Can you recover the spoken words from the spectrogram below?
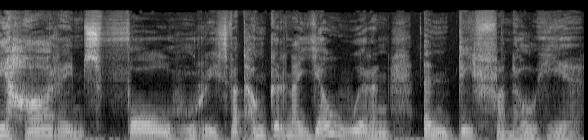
Die harems vol hoeries wat hunker na jou horing in die van hul heer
